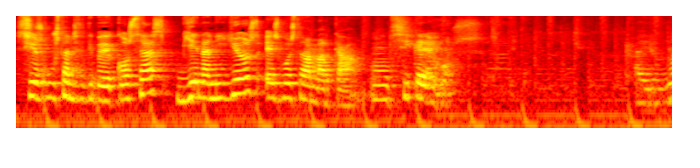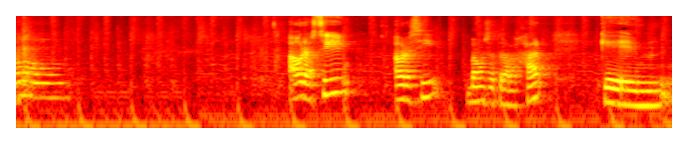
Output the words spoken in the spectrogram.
si os gustan este tipo de cosas, bien anillos es vuestra marca. Mm, si queremos. I don't know. Ahora sí, ahora sí, vamos a trabajar, que,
